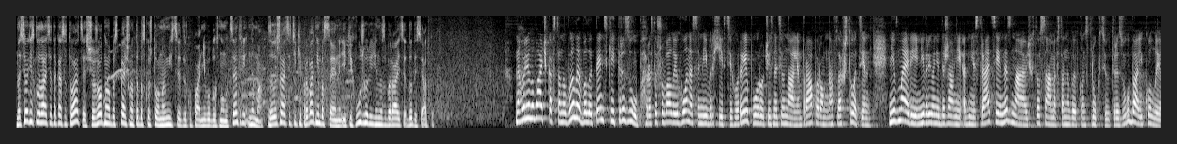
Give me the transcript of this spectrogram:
На сьогодні складається така ситуація, що жодного безпечного та безкоштовного місця для купання в обласному центрі нема. Залишаються тільки приватні басейни, яких в Ужгороді не збирається до десятка. На горі Ловачка встановили велетенський тризуб. Розташували його на самій верхівці гори поруч із національним прапором на флагштоці. Ні в мерії, ні в районній державній адміністрації не знають, хто саме встановив конструкцію тризуба і коли.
